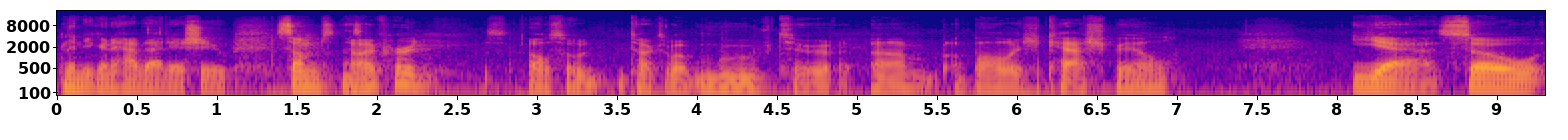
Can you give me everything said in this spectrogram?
then you're gonna have that issue. Some Now, I've heard also talks about move to um, abolish cash bail. Yeah, so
